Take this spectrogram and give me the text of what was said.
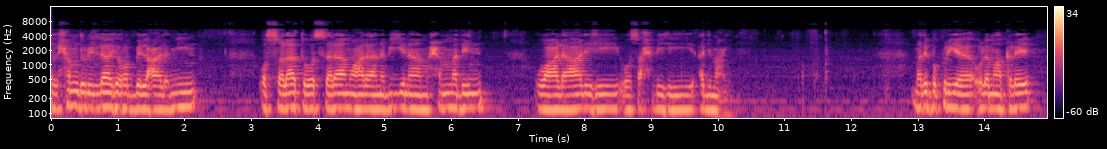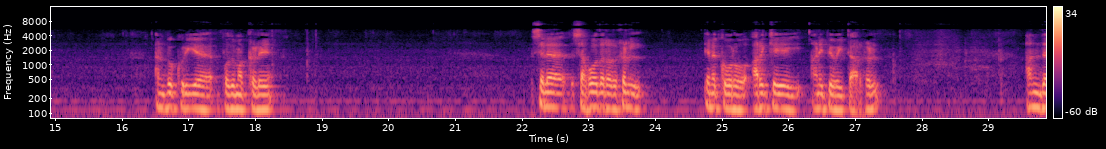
الحمد لله رب العالمين والصلاة والسلام على نبينا محمد وعلى آله وصحبه أجمعين மதிப்புக்குரிய உலமாக்களே அன்புக்குரிய பொதுமக்களே சில சகோதரர்கள் எனக்கு ஒரு அறிக்கையை அனுப்பி வைத்தார்கள் அந்த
